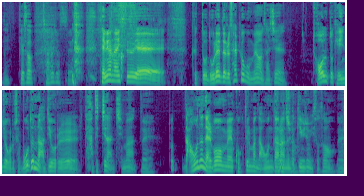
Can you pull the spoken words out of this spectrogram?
네. 그래서 잘하셨어요. 데미안 라이스의 그 또 노래들을 살펴보면 사실 저는 또 개인적으로 모든 라디오를 다 듣진 않지만 네. 또 나오는 앨범의 곡들만 나온다라는 그렇죠. 느낌이 좀 있어서 네.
